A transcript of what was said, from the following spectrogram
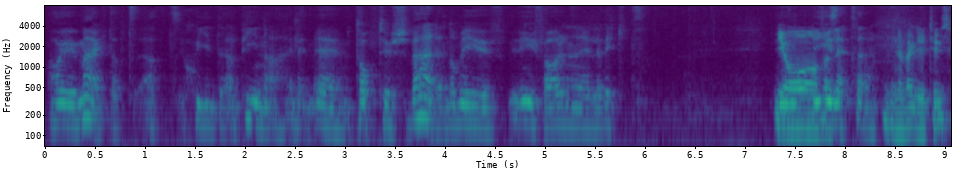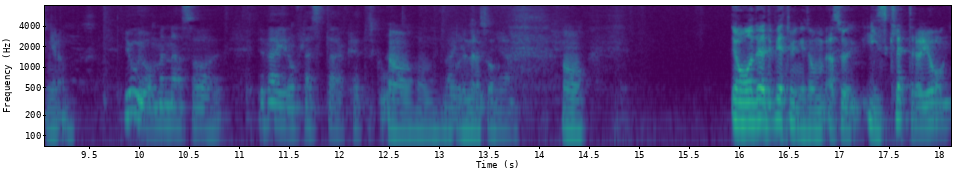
har jag ju märkt att, att skidalpina, eller eh, topptursvärlden, de är ju, är ju före när det gäller vikt. Ja, det är ju lättare. Mina vägde ju 1000 gram. Jo, jo, men alltså det väger de flesta klätterskor. Ja, väger det menar 1000 så. gram. Ja. Ja, det, det vet jag inget om. Alltså isklättrar jag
